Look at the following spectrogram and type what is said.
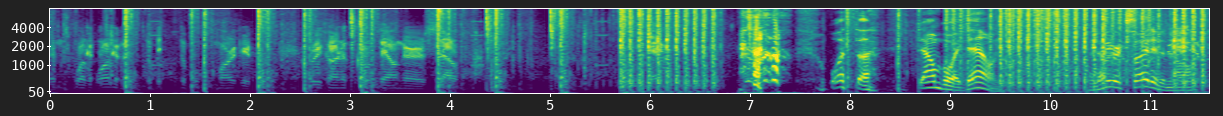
and Squad 1 gonna the, the market. We're gonna go down there south. Okay? What the? Down, boy, down. I know you're excited and all.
